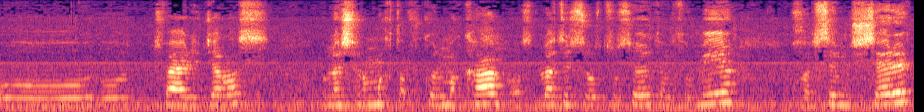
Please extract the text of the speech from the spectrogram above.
وتفعلوا الجرس ونشر المقطع في كل مكان. ولا تنسوا توصلوا 350 مشترك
